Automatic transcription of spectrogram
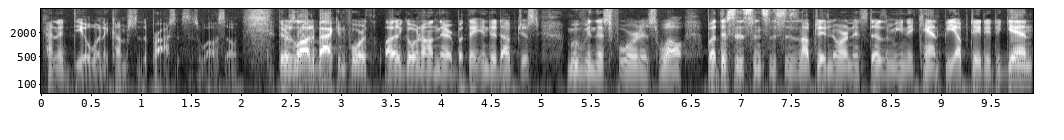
kind of deal when it comes to the process as well. So there's a lot of back and forth, a lot of going on there, but they ended up just moving this forward as well. But this is since this is an updated ordinance, doesn't mean it can't be updated again,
